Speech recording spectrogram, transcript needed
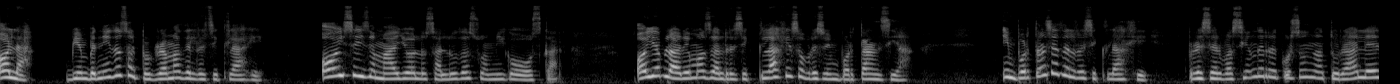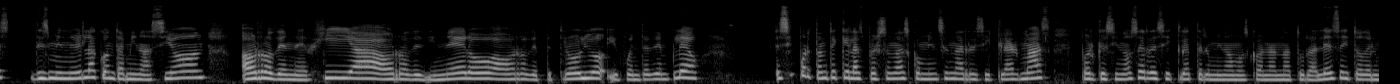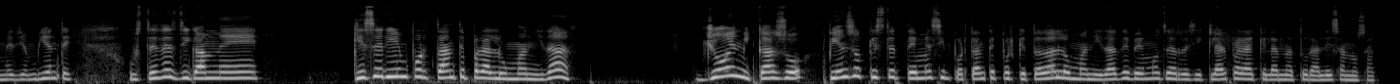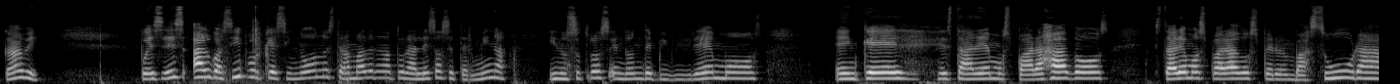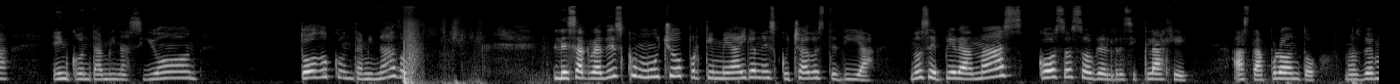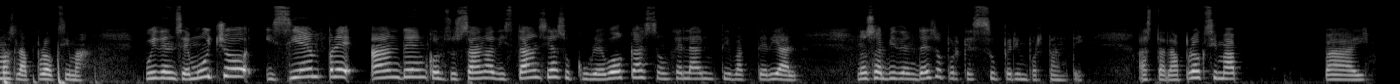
Hola, bienvenidos al programa del reciclaje. Hoy 6 de mayo los saluda su amigo Oscar. Hoy hablaremos del reciclaje sobre su importancia. Importancia del reciclaje. Preservación de recursos naturales, disminuir la contaminación, ahorro de energía, ahorro de dinero, ahorro de petróleo y fuente de empleo. Es importante que las personas comiencen a reciclar más porque si no se recicla terminamos con la naturaleza y todo el medio ambiente. Ustedes díganme qué sería importante para la humanidad. Yo en mi caso pienso que este tema es importante porque toda la humanidad debemos de reciclar para que la naturaleza nos acabe. Pues es algo así porque si no nuestra madre naturaleza se termina y nosotros en dónde viviremos, en qué estaremos parados, estaremos parados pero en basura, en contaminación, todo contaminado. Les agradezco mucho porque me hayan escuchado este día. No se pierdan más cosas sobre el reciclaje. Hasta pronto. Nos vemos la próxima. Cuídense mucho y siempre anden con su sana distancia, su cubrebocas, su gel antibacterial. No se olviden de eso porque es súper importante. Hasta la próxima. Bye.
